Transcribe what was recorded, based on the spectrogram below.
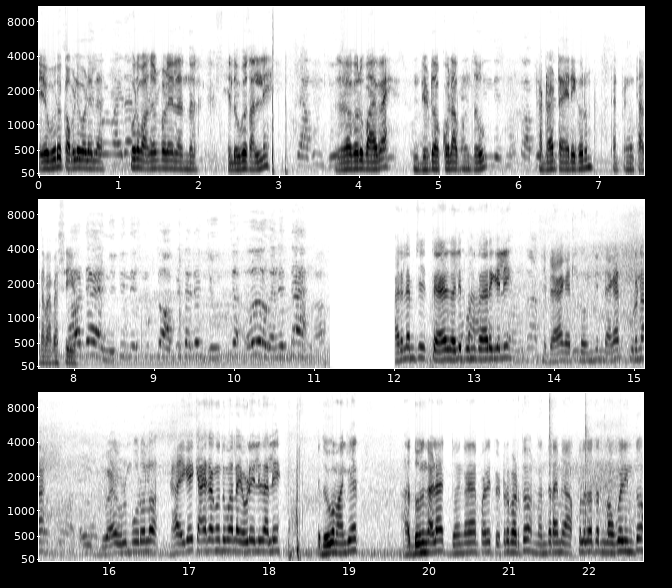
हे पुरं कपडे पडेल पुरं बाजार पडेल अंदर. हे दोघं चालले. जरा करू बाय बाय भेटू अकोला आपण जाऊ. फटाफट तयारी करून. त्यात पण टाटा बाय बाय सी नितीन आमची तयारी झाली पूर्ण तयारी केली. बॅग घेतली दोन तीन बॅगात पूर्ण. डोळ्यात उडून पुरवलं. घाई काही काय सांगू तुम्हाला एवढे झाले. हे दोघं मागे आहेत. आता दोन गाड्या आहेत. दोन गाड्या पहिले पेट्रोल भरतो. नंतर आम्ही अकोला जातो नौकर निघतो.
